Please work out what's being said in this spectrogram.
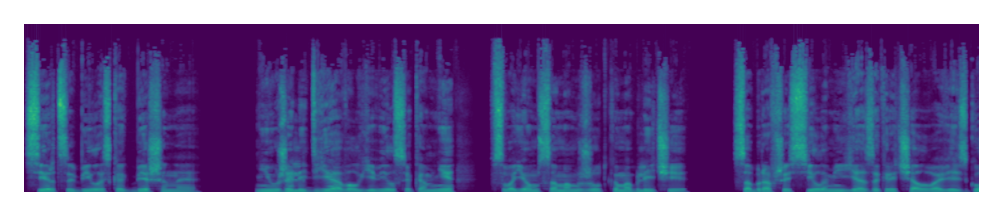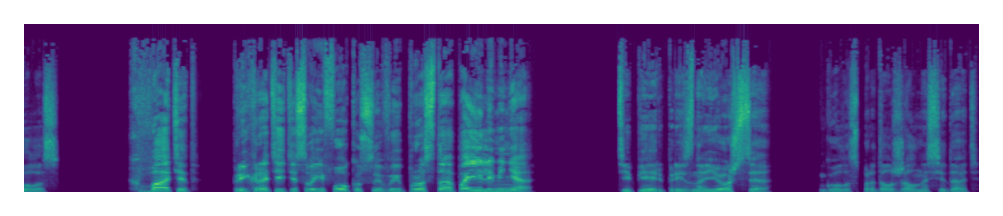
Сердце билось как бешеное. Неужели дьявол явился ко мне, в своем самом жутком обличии. Собравшись силами, я закричал во весь голос. «Хватит! Прекратите свои фокусы! Вы просто опоили меня!» «Теперь признаешься?» Голос продолжал наседать.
